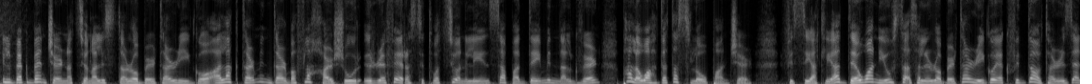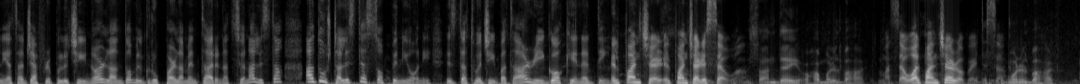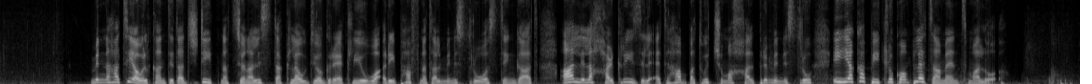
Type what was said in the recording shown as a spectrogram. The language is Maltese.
Il-backbencher Nazzjonalista Robert Arrigo għal aktar minn darba fl-aħħar xhur irrefera s-sitwazzjoni li jinsab għaddej minnha l-Gvern bħala waħda ta' slow puncher. Fis-sigħat li għaddew, one News staqsa lil Robert Arrigo jekk fid-dawl tar-riżenja ta' Geoffrey Pullicino Orlando mill-Grupp Parlamentari Nazzjonalista għadux tal-istess opinjoni, iżda t-tweġiba ta' Arrigo kienet din. Il-puncher, il-puncher is-sewwa. Sunday u ħammur il-baħar. Ma sewwa l-panċer Robert issa. Mor il-baħar. Min-naħa tiegħu l-kandidat ġdid Nazzjonalista Claudio Grech li huwa qrib ħafna tal-Ministru Austin Gatt qal li l-aħħar kriżi li qed iħabbat wiċċu magħha l-Prim Ministru hija kapitlu kompletament magħluq.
